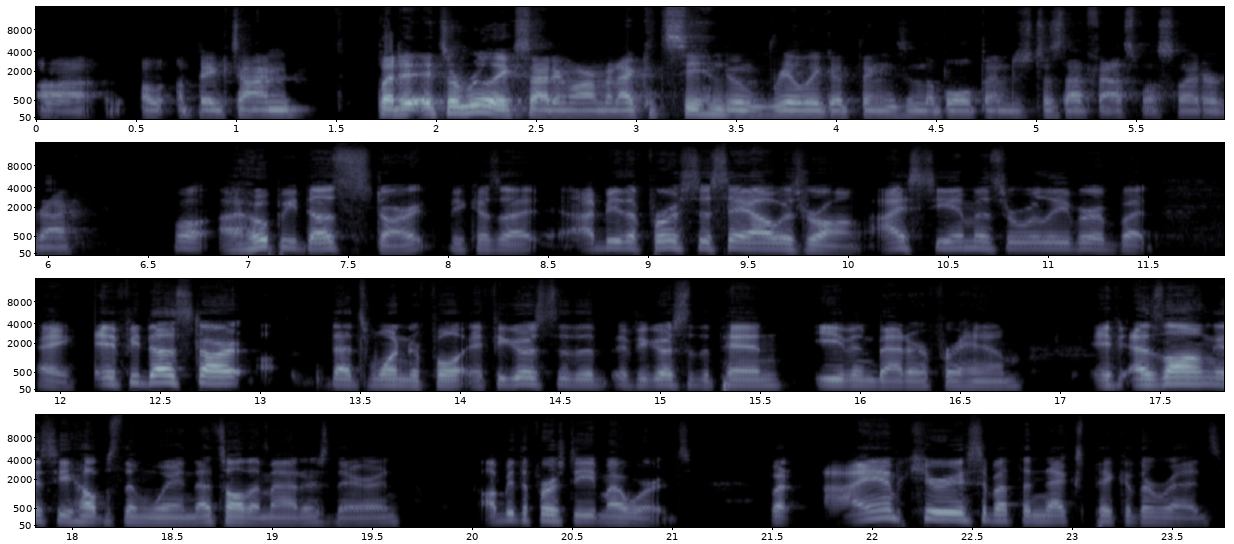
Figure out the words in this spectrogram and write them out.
uh, a, a, big time. But it, it's a really exciting arm, and I could see him doing really good things in the bullpen just as that fastball slider guy. Well, I hope he does start because I, I'd be the first to say I was wrong. I see him as a reliever, but hey, if he does start, that's wonderful. If he goes to the if he goes to the pin, even better for him. If as long as he helps them win, that's all that matters there. And I'll be the first to eat my words. But I am curious about the next pick of the Reds.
